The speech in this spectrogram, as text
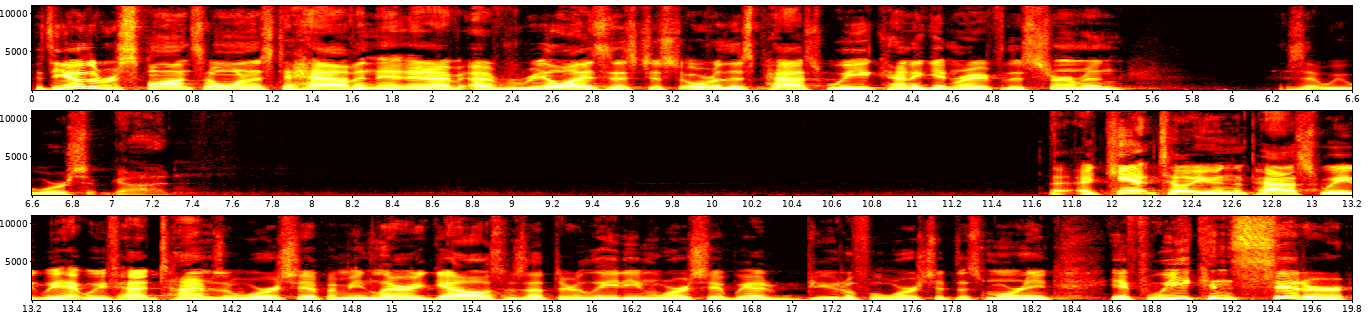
But the other response I want us to have, and, and I've, I've realized this just over this past week, kind of getting ready for this sermon, is that we worship God. I can't tell you in the past week, we we've had times of worship. I mean, Larry Gallus was up there leading worship. We had beautiful worship this morning. If we consider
